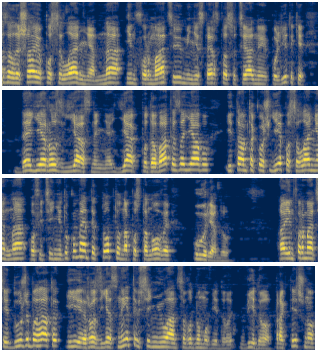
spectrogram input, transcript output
залишаю посилання на інформацію Міністерства соціальної політики, де є роз'яснення, як подавати заяву, і там також є посилання на офіційні документи, тобто на постанови уряду. А інформації дуже багато і роз'яснити всі нюанси в одному відео, відео практично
